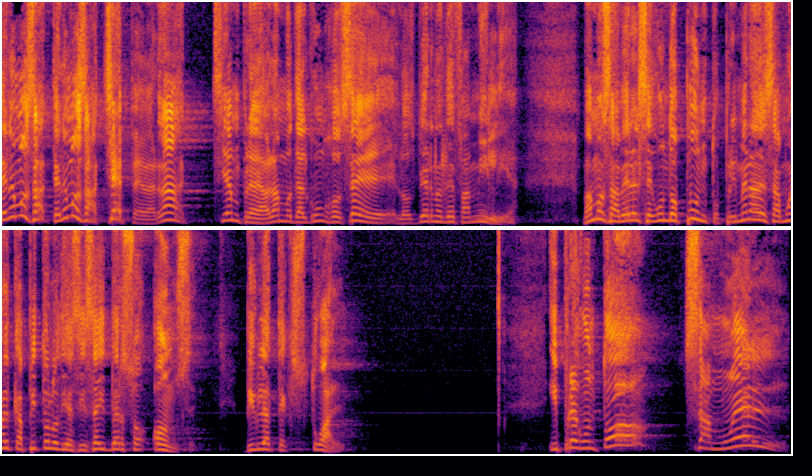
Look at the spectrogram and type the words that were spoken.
tenemos, a, tenemos a Chepe, ¿verdad? Siempre hablamos de algún José los viernes de familia. Vamos a ver el segundo punto. Primera de Samuel capítulo 16, verso 11. Biblia textual. Y preguntó Samuel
